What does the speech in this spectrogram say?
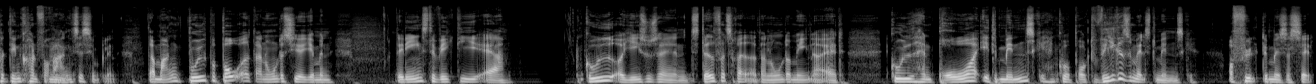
det er en konference mm. simpelthen. Der er mange bud på bordet. Der er nogen, der siger, jamen, den eneste vigtige er Gud, og Jesus er en stedfortræder. Der er nogen, der mener, at Gud, han bruger et menneske. Han kunne have brugt hvilket som helst menneske og fyldt det med sig selv.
